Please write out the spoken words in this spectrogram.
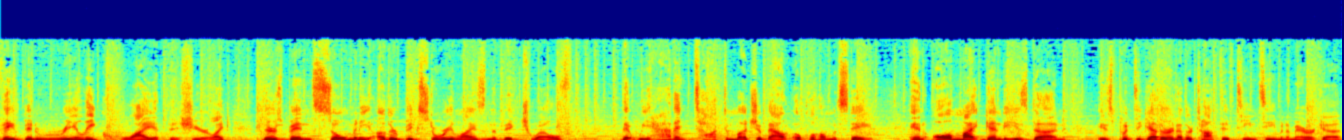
they've been really quiet this year. Like, there's been so many other big storylines in the Big 12 that we haven't talked much about Oklahoma State. And all Mike Gundy has done is put together another top 15 team in America.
